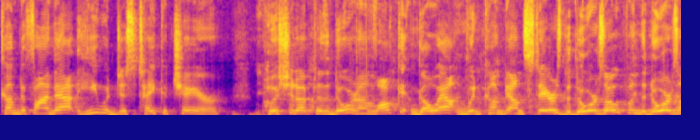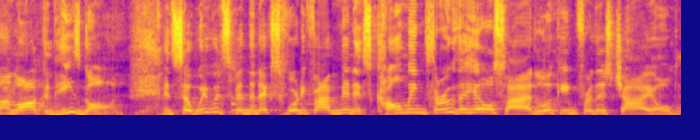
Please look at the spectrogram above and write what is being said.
come to find out, he would just take a chair, push it up to the door and unlock it and go out and we'd come downstairs, the door's open, the door's unlocked, and he's gone. And so we would spend the next 45 minutes combing through the hillside looking for this child.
